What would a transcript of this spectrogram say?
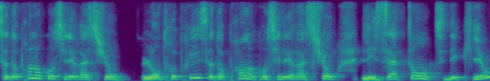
Ça doit prendre en considération l'entreprise, ça doit prendre en considération les attentes des clients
